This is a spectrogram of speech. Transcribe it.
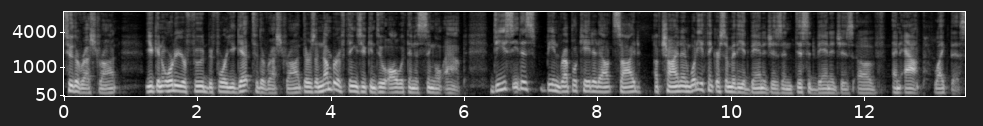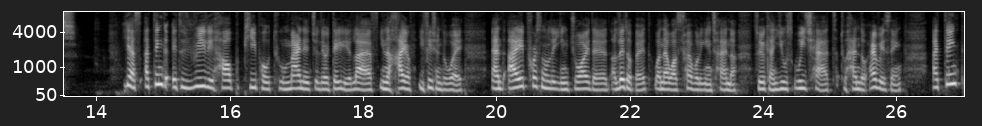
to the restaurant. You can order your food before you get to the restaurant. There's a number of things you can do all within a single app. Do you see this being replicated outside of China? And what do you think are some of the advantages and disadvantages of an app like this? Yes, I think it really help people to manage their daily life in a higher efficient way. And I personally enjoyed it a little bit when I was traveling in China. So you can use WeChat to handle everything. I think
